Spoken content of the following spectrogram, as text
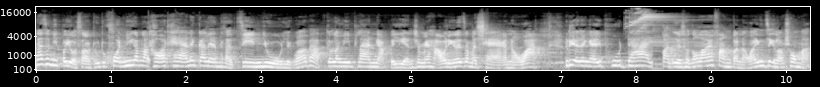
น่าจะมีประโยชน์สำหรับทุกๆคนที่กำลังท้อแท้ในการเรียนภาษาจีนอยู่ หรือว่าแบบกำลังมีแพลนอยากไปเรียนใช่ไหมคะวันนี้ก็เลยจะมาแชร์กันเนาะว่าเรียนยังไงพูดได้ก่อนอื่นชมต้องเล่าให้ฟังก่อนนะว่าจริงๆแล้วชมอะ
